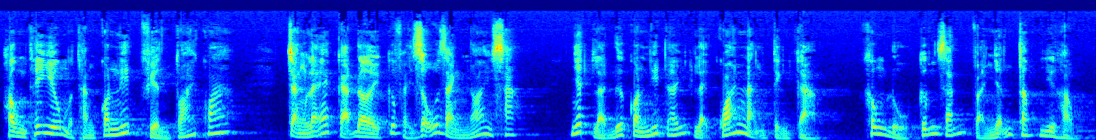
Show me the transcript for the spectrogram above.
Hồng thấy yêu một thằng con nít phiền toái quá. Chẳng lẽ cả đời cứ phải dỗ dành nó hay sao? Nhất là đứa con nít ấy lại quá nặng tình cảm, không đủ cứng rắn và nhẫn tâm như Hồng.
